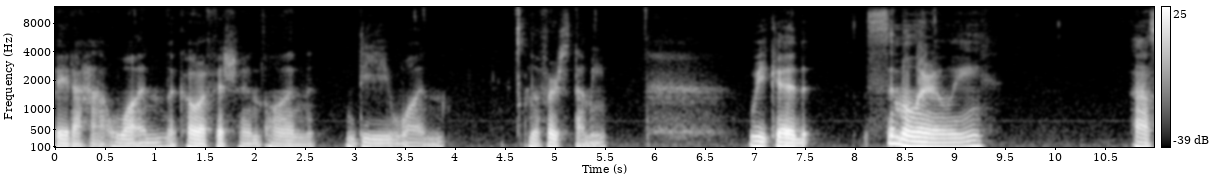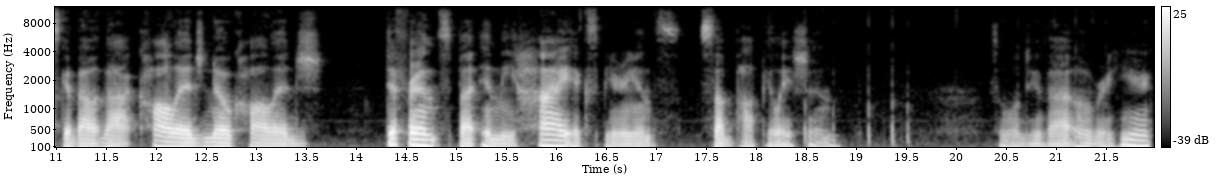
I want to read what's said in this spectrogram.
beta hat 1, the coefficient on D1, the first dummy. We could similarly ask about that college, no college difference, but in the high experience subpopulation. So we'll do that over here.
